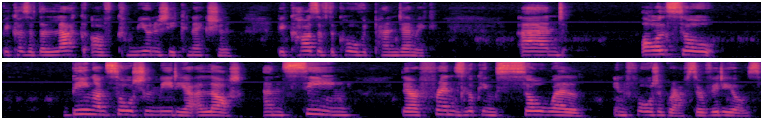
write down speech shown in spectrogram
because of the lack of community connection because of the COVID pandemic. And also being on social media a lot and seeing their friends looking so well in photographs or videos.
